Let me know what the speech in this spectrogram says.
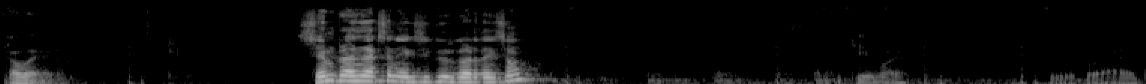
अब हेरौँ। सेम ट्रान्ज्याक्सन एक्जिक्युट गर्दैछौँ। के भयो? यो पो आयो त।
